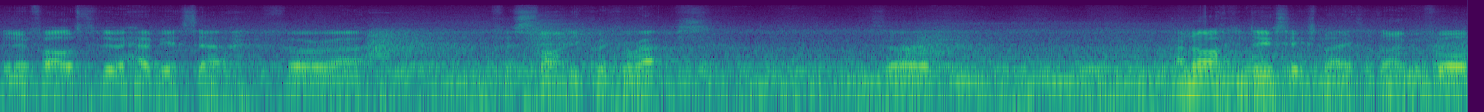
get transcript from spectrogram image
than if I was to do a heavier set for uh, for slightly quicker reps. So I know I can do six plates. I've done it before,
